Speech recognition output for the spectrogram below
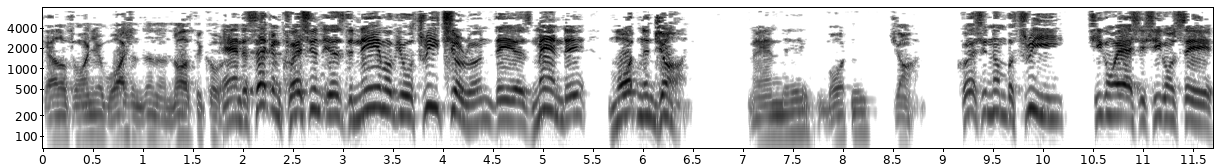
California, Washington, and North Dakota. And the second question is the name of your three children. They is Mandy, Morton, and John. Mandy, Morton, John. Question number three, she gonna ask you, she gonna say,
